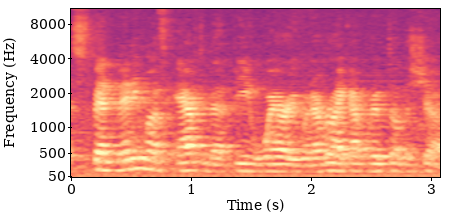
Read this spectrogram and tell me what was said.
spent many months after that being wary whenever I got ripped on the show.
